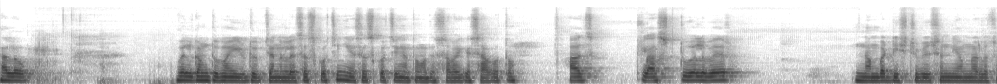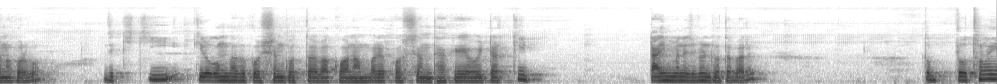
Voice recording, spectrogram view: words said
Hello welcome to my YouTube channel S S coaching S S কোচিংয়ে তোমাদের সবাইকে স্বাগত। আজ ক্লাস টুয়েলভের নাম্বার ডিস্ট্রিবিউশন নিয়ে আমরা আলোচনা করব, যে কী কী কীরকমভাবে কোশ্চেন করতে হয় বা ক নাম্বারের কোশ্চেন থাকে, ওইটার কী টাইম ম্যানেজমেন্ট হতে পারে। তো প্রথমেই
